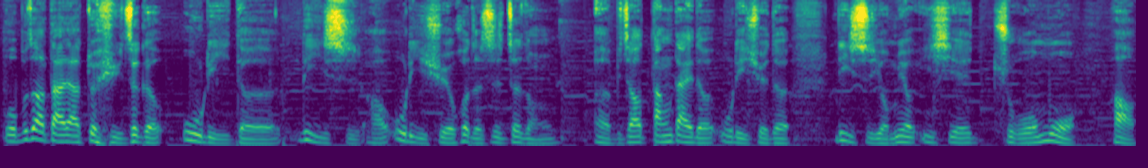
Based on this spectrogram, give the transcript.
我不知道大家对于这个物理的历史，好，物理学或者是这种呃比较当代的物理学的历史有没有一些琢磨？好，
